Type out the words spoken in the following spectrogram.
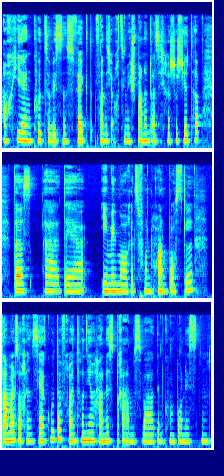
Auch hier ein kurzer Wissensfakt fand ich auch ziemlich spannend, als ich recherchiert habe, dass äh, der Emil Moritz von Hornbostel damals auch ein sehr guter Freund von Johannes Brahms war, dem Komponisten.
